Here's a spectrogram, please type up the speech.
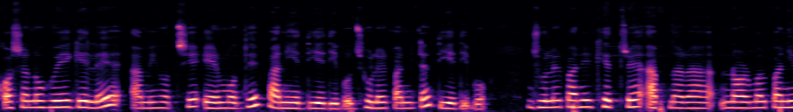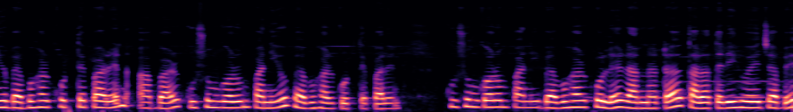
কষানো হয়ে গেলে আমি হচ্ছে এর মধ্যে পানি দিয়ে দিব, ঝোলের পানিটা দিয়ে দিব। ঝোলের পানির ক্ষেত্রে আপনারা নর্মাল পানিও ব্যবহার করতে পারেন, আবার কুসুম গরম পানিও ব্যবহার করতে পারেন। কুসুম গরম পানি ব্যবহার করলে রান্নাটা তাড়াতাড়ি হয়ে যাবে,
